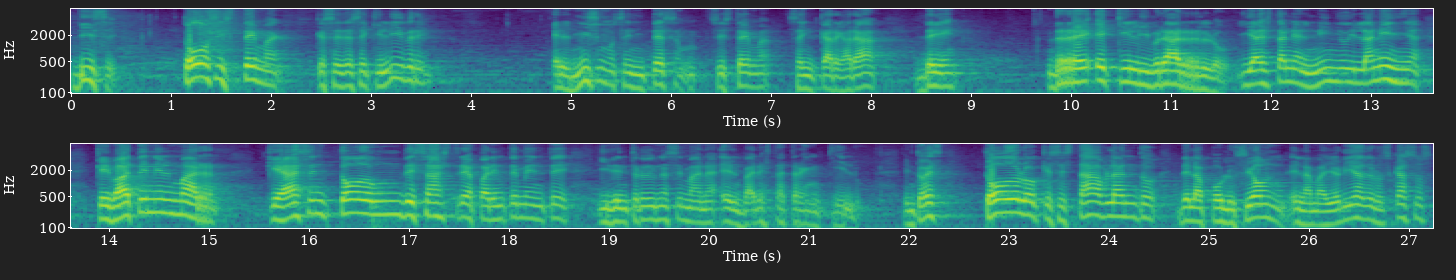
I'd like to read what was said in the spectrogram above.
dice, todo sistema que se desequilibre, el mismo sistema se encargará de reequilibrarlo. Ya están el niño y la niña que baten el mar, que hacen todo un desastre aparentemente y dentro de una semana el mar está tranquilo. Entonces, todo lo que se está hablando de la polución en la mayoría de los casos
